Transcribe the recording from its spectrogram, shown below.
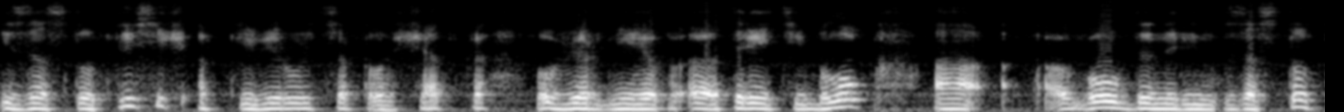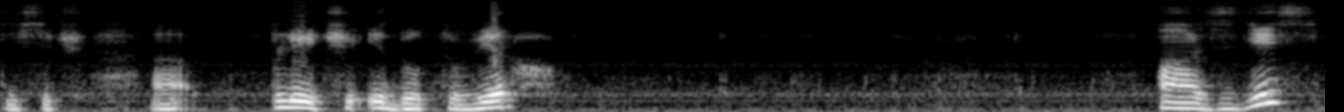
и за 100 тысяч активируется площадка, вернее, э, третий блок, а, а Golden Ring за 100 тысяч. А, плечи идут вверх, а здесь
